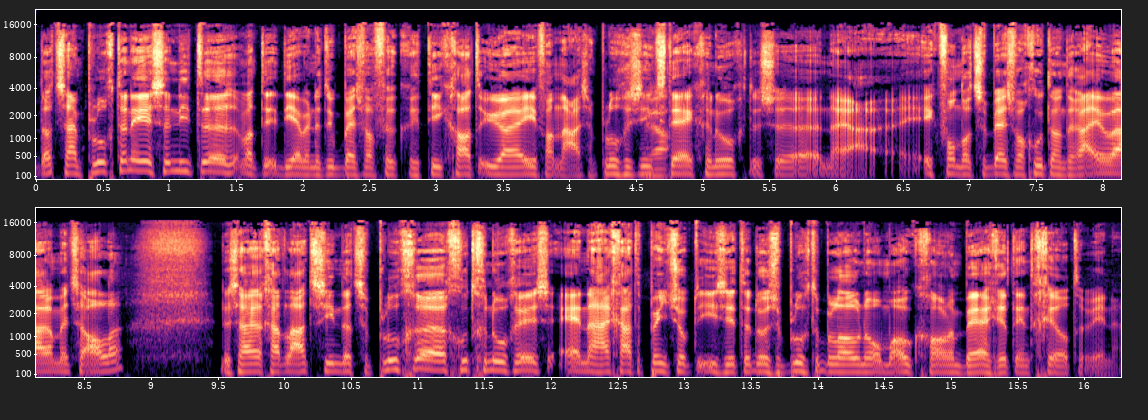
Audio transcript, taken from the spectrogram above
dat zijn ploeg ten eerste niet... want die, die hebben natuurlijk best wel veel kritiek gehad. UAE van, nou, zijn ploeg is niet Ja. sterk genoeg. Dus nou ja, ik vond dat ze best wel goed aan het rijden waren met z'n allen. Dus hij gaat laten zien dat zijn ploeg goed genoeg is. En hij gaat de puntjes op de i zitten door zijn ploeg te belonen... om ook gewoon een bergrit in het geel te winnen.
